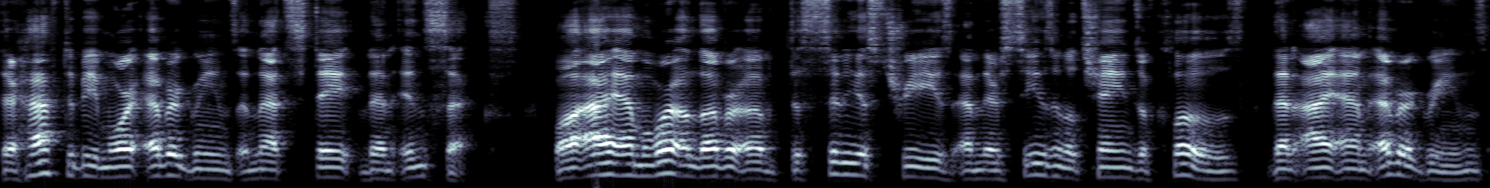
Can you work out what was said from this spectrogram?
There have to be more evergreens in that state than insects. While I am more a lover of deciduous trees and their seasonal change of clothes than I am evergreens,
